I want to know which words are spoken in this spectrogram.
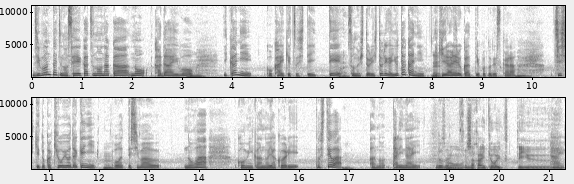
自分たちの生活の中の課題をいかにこう解決していって、うん、その一人一人が豊かに生きられるかっていうことですから、知識とか教養だけに終わってしまうのは、公民館の役割としては、あの足りない部分ですよね。社会教育っていう、はい、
